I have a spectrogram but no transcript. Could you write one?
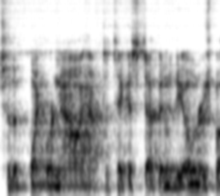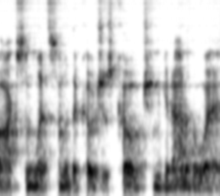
to the point where now I have to take a step into the owner's box and let some of the coaches coach and get out of the way.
